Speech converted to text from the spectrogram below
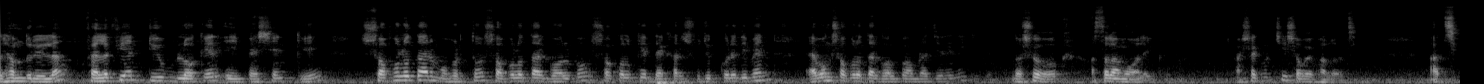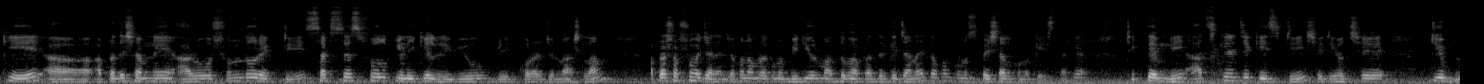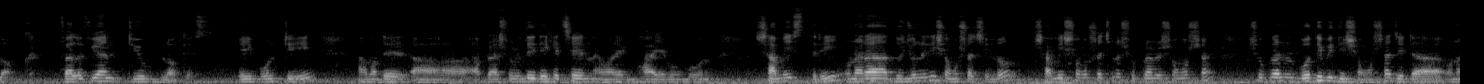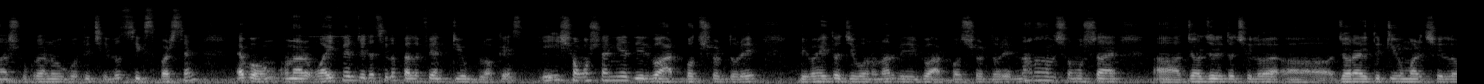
আলহামদুলিল্লাহ Fallopian tube ব্লকের এই পেশেন্টকে সফলতার মুহূর্ত, সফলতার গল্প সকলকে দেখার সুযোগ করে দিবেন এবং সফলতার গল্প আমরা জেনে নিই দর্শক, আসসালামু আলাইকুম। আশা করছি সবাই ভালো আছে আজকে আপনাদের সামনে আরও সুন্দর একটি সাকসেসফুল ক্লিনিক্যাল রিভিউ ব্রিফ করার জন্য আসলাম। আপনারা সবসময় জানেন, যখন আমরা কোনো ভিডিওর মাধ্যমে আপনাদেরকে জানাই, তখন কোনো স্পেশাল কোনো কেস থাকে। ঠিক তেমনি আজকের যে কেসটি সেটি হচ্ছে tube block. Fallopian tube blockage এই বোনটি আমাদের আপনারা শুরুতেই দেখেছেন আমার এক ভাই এবং বোন স্বামী, স্ত্রী, ওনারা দুজনেরই সমস্যা ছিল। স্বামীর সমস্যা ছিল শুক্রাণুর সমস্যা। শুক্রাণুর গতিবিধির সমস্যা, যেটা ওনার শুক্রাণু গতি ছিল সিক্স পার্সেন্ট এবং ওনার ওয়াইফের যেটা ছিল ফ্যালোফিয়ান টিউব ব্লকেজ এই সমস্যা নিয়ে দীর্ঘ আট বছর ধরে বিবাহিত জীবন ওনার, দীর্ঘ আট বছর ধরে নানান সমস্যায় জর্জরিত ছিল জরায়ুত টিউমার ছিল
